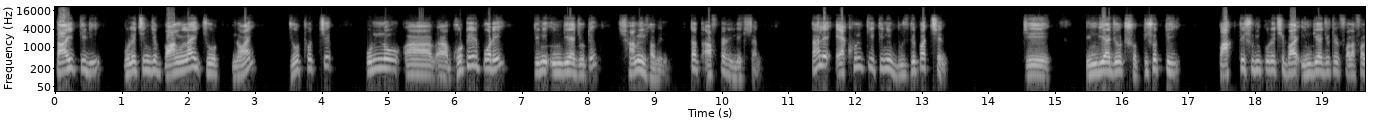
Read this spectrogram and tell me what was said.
তাই তিনি বলেছেন যে বাংলায় জোট নয় জোট হচ্ছে, অন্য ভোটের পরে তিনি ইন্ডিয়া জোটে সামিল হবেন, অর্থাৎ আফটার ইলেকশন তাহলে এখন কি তিনি বুঝতে পাচ্ছেন যে ইন্ডিয়া জোট সত্যি সত্যি পাকতে শুরু করেছে বা ইন্ডিয়া জোটের ফলাফল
